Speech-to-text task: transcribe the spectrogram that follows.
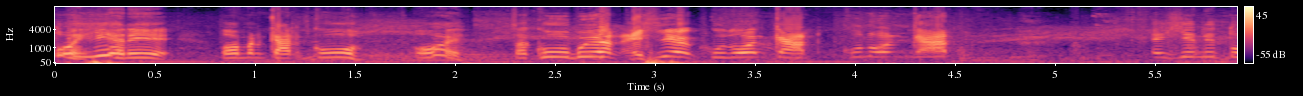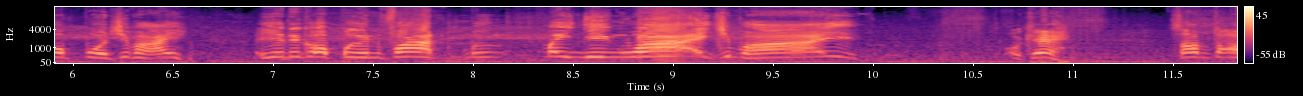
ตัวเฮียนี่ตอนมันกัดกูโอ้ยสักครู่เพื่อนไอ้เฮียกูโดนกัดกูโดนกัดไอ้เฮียนี่ตัวปวดชิบหายไอ้เฮียนี่ก็เอาปืนฟาดมึงไม่ยิงวะไอ้ชิบหายโอเคซ่อมต่อ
